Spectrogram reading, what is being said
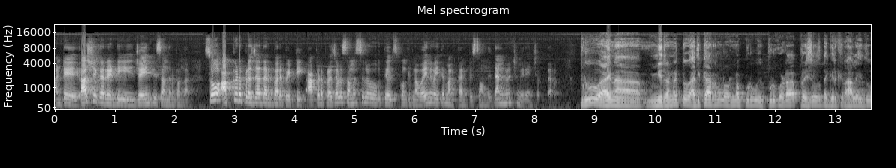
అంటే రాజశేఖర్ రెడ్డి జయంతి సందర్భంగా. సో అక్కడ ప్రజా దర్బారు పెట్టి అక్కడ ప్రజల సమస్యలు తెలుసుకుంటున్న వైనం అయితే మనకు కనిపిస్తోంది. దాని గురించి మీరేం చెప్తారు? ఇప్పుడు ఆయన మీరు అన్నట్టు అధికారంలో ఉన్నప్పుడు ఎప్పుడు కూడా ప్రజల దగ్గరికి రాలేదు.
